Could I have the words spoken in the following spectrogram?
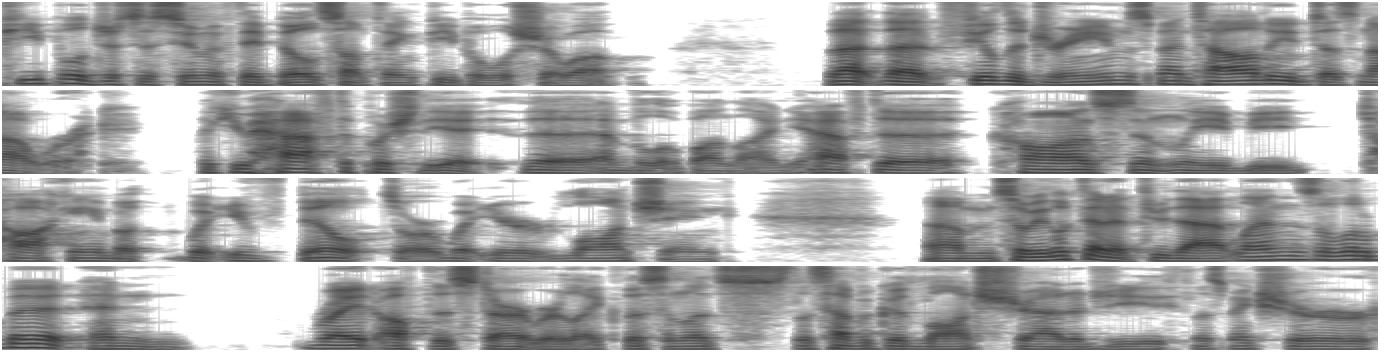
people just assume if they build something, people will show up. That that field of dreams mentality does not work. Like you have to push the the envelope online. You have to constantly be talking about what you've built or what you're launching. Um, so we looked at it through that lens a little bit, and right off the start we're like listen let's let's have a good launch strategy let's make sure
